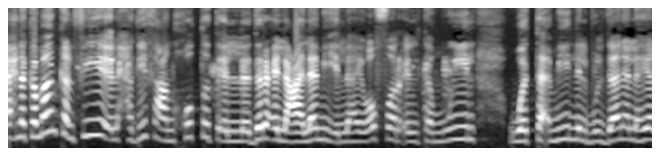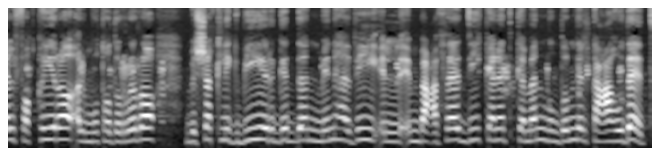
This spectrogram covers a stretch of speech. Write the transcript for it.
إحنا كمان كان في الحديث عن خطة الدرع العالمي اللي هيوفر التمويل والتأمين للبلدان اللي هي الفقيرة المتضررة بشكل كبير جدا من هذه الانبعاثات دي كانت كمان من ضمن التعهدات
